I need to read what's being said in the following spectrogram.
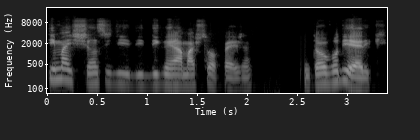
tem mais chances de, de, de ganhar mais troféus, né? Então eu vou de Eric.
